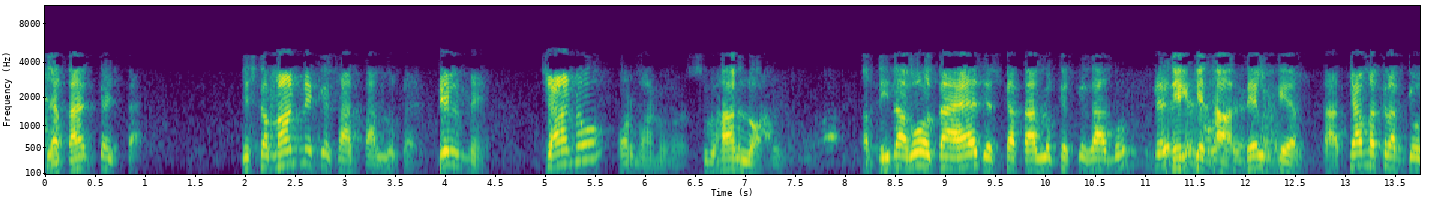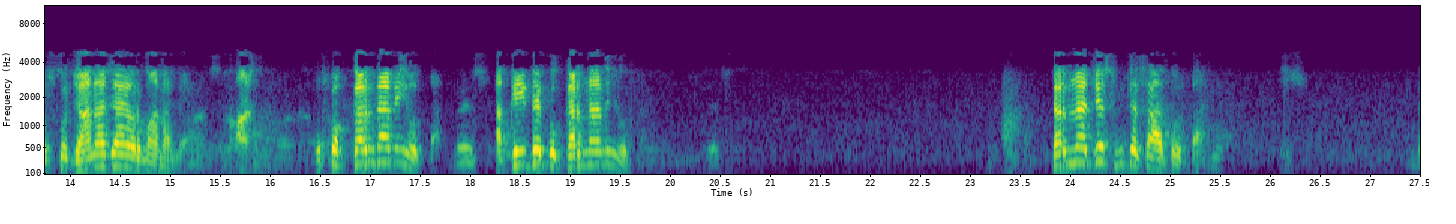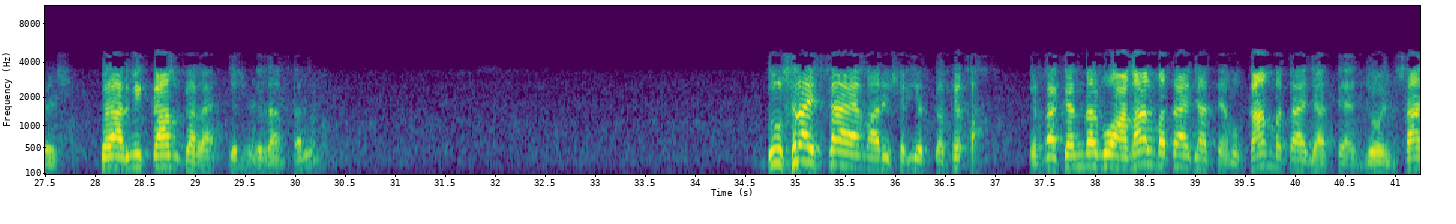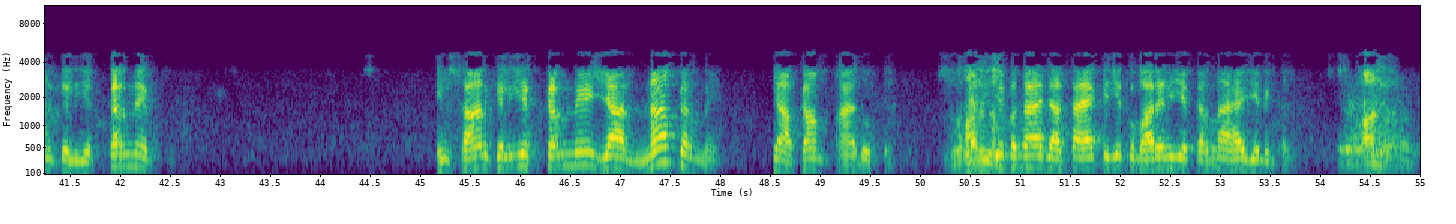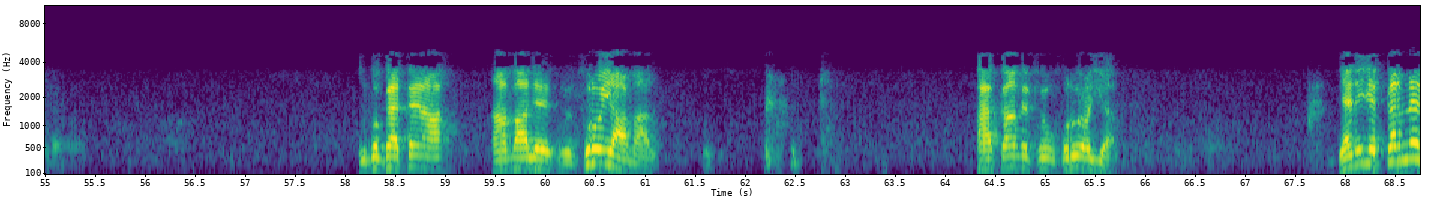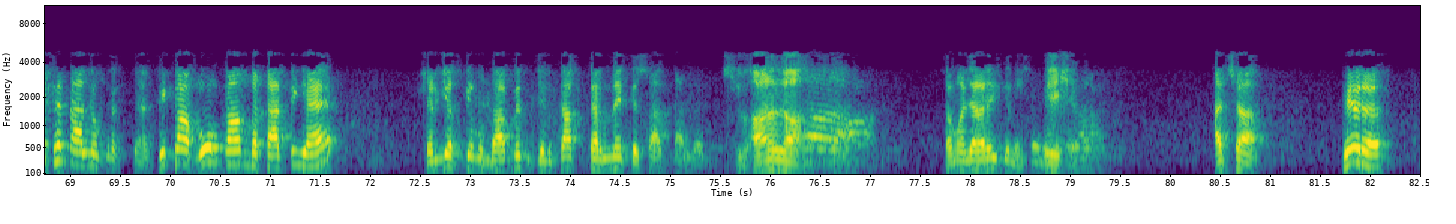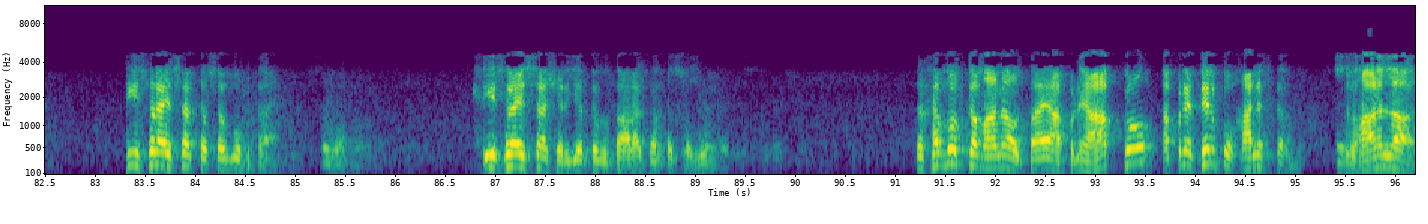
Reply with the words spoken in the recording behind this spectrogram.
یہ عقائد کا حصہ ہے۔ اس کا ماننے کے ساتھ تعلق ہے۔ دل میں جانو اور مانو۔ سبحان اللہ۔ عقیدہ وہ ہوتا ہے جس کا تعلق کس کے ساتھ ہو؟ دل کے ساتھ۔ دل کے ساتھ۔ کیا مطلب کہ اس کو جانا جائے اور مانا جائے؟ اس کو کرنا نہیں ہوتا۔ عقیدے کو کرنا نہیں ہوتا۔ کرنا جسم کے ساتھ ہوتا ہے۔ کوئی آدمی کام کر رہا ہے، جسم کے ساتھ کر رہا دوسرا حصہ ہے ہماری شریعت کا فقہ۔ فقہ کے اندر وہ اعمال بتائے جاتے ہیں، وہ کام بتائے جاتے ہیں جو انسان کے لیے کرنے انسان کے لیے کرنے یا نہ کرنے کیا کام عائد ہوتے ہیں؟ یعنی یہ بتایا جاتا ہے کہ یہ تمہارے لیے کرنا ہے یہ نہیں کرنا۔ ان کو کہتے ہیں اعمال فروئی اعمال۔ آکام فروعیہ۔ یعنی یہ کرنے سے تعلق رکھتے ہیں۔ فکا وہ کام بتاتی ہے شریعت کے مطابق جن کا کرنے کے ساتھ تعلق سبحان اللہ۔ سمجھ آ رہی کہ نہیں؟ بے شک۔ اچھا پھر تیسرا حصہ تصوف کا ہے۔ تیسرا حصہ شریعت مطالعہ کا تصوف ہے۔ تصوف کا معنی ہوتا ہے اپنے آپ کو اپنے دل کو خالص کرنا۔ سبحان اللہ۔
